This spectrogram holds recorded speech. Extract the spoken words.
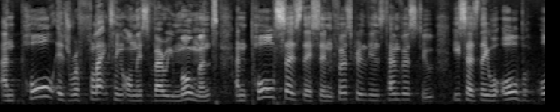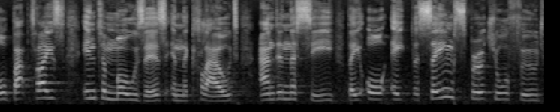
And Paul is reflecting on this very moment. And Paul says this in 1 Corinthians 10, verse 2. He says, They were all, all baptized into Moses in the cloud and in the sea. They all ate the same spiritual food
